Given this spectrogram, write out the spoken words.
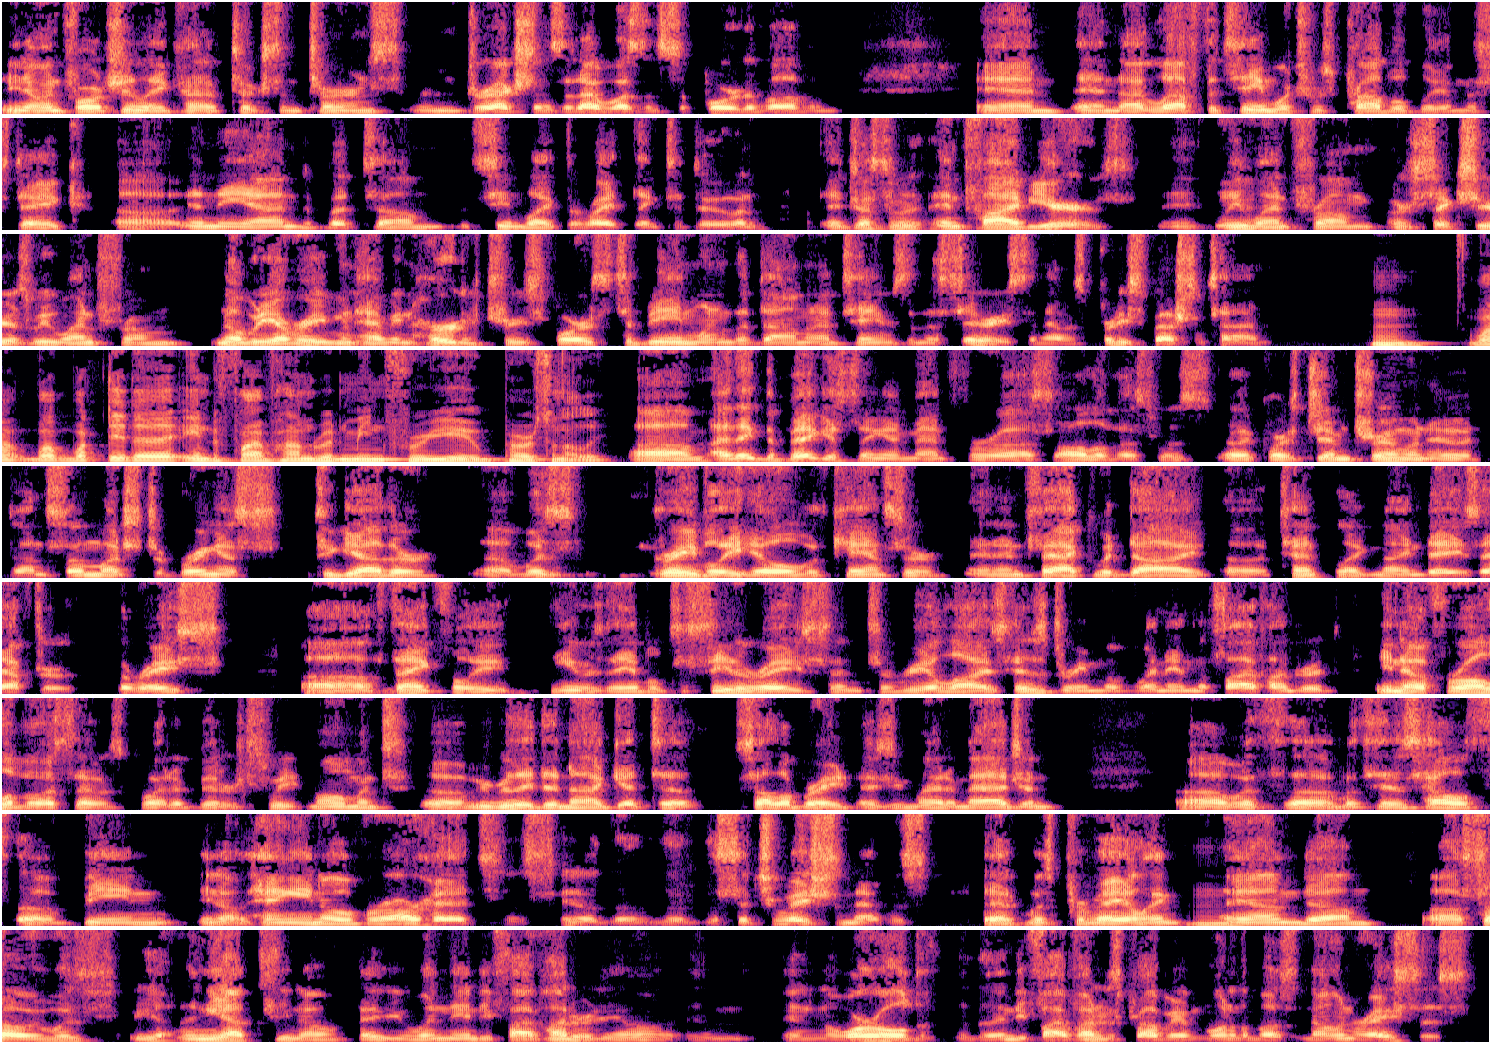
you know, unfortunately, it kind of took some turns in directions that I wasn't supportive of. And, and, and I left the team, which was probably a mistake uh, in the end, but um, it seemed like the right thing to do. And it just in five years, we went from, or six years, we went from nobody ever even having heard of True Sports to being one of the dominant teams in the series. And that was a pretty special time. Mm. What, what, what did uh, Indy 500 mean for you personally? Um, I think the biggest thing it meant for us, all of us, was uh, of course Jim Trueman, who had done so much to bring us together, uh, was gravely ill with cancer, and in fact would die uh, ten, like nine days after the race. Uh, thankfully, he was able to see the race and to realize his dream of winning the 500. You know, for all of us, that was quite a bittersweet moment. Uh, we really did not get to celebrate, as you might imagine uh, with uh, with his health uh, being you know hanging over our heads is you know the, the, the situation that was that was prevailing mm. and um, uh, so it was and yet you know hey, you win the Indy 500 you know in in the world the Indy 500 is probably one of the most known races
